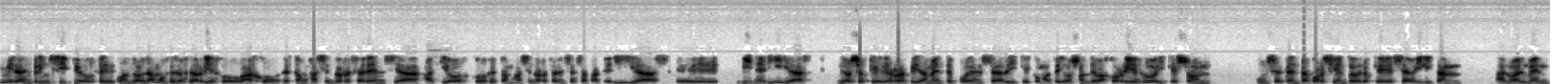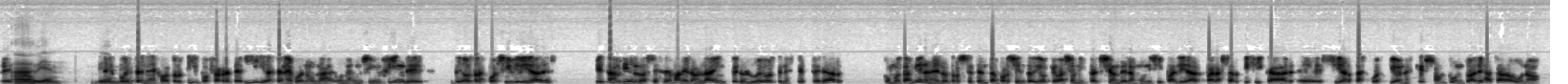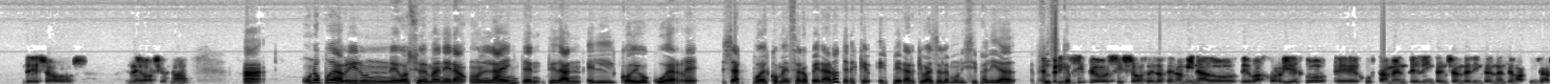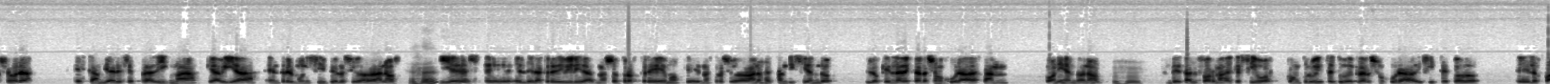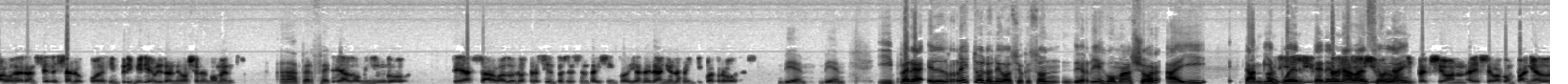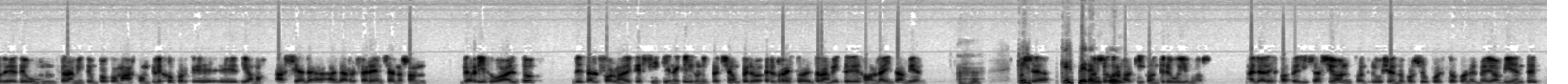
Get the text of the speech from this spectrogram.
Mira, en principio, eh, cuando hablamos de los de riesgo bajo, estamos haciendo referencia a kioscos, estamos haciendo referencia a zapaterías, eh, vinerías, negocios que rápidamente pueden ser y que, como te digo, son de bajo riesgo y que son un 70% de los que se habilitan anualmente. Ah, bien. bien Después tenés otro tipo, ferreterías, tenés bueno una, un sinfín de, de otras posibilidades que también lo haces de manera online, pero luego tenés que esperar, como también en el otro 70%, digo que vaya una inspección de la municipalidad para certificar eh, ciertas cuestiones que son puntuales a cada uno de esos negocios, ¿no? Ah, uno puede abrir un negocio de manera online, te, te dan el código QR ¿ya puedes comenzar a operar o tenés que esperar que vaya la municipalidad en principio, si sos de los denominados de bajo riesgo, eh, justamente la intención del intendente Martín Yayora es cambiar ese paradigma que había entre el municipio y los ciudadanos y es eh, el de la credibilidad. Nosotros creemos que nuestros ciudadanos están diciendo lo que en la declaración jurada están poniendo, ¿no? De tal forma de que si vos concluiste tu declaración jurada, hiciste todo eh, los pagos de aranceles, ya lo podés imprimir y abrir el negocio en el momento. Ah, perfecto. Sea domingo, sea sábado, los 365 días del año, las 24 horas. Bien, bien. Y para el resto de los negocios que son de riesgo mayor, ahí también pueden tener un avance online. Una inspección, ese va acompañado de, un trámite un poco más complejo porque, eh, digamos, hacia la, a la referencia, no son de riesgo alto, de tal forma de que sí tiene que ir una inspección, pero el resto del trámite es online también. Ajá. ¿Qué, o sea, ¿qué esperan nosotros aquí contribuimos a la despapelización, contribuyendo por supuesto con el medio ambiente,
